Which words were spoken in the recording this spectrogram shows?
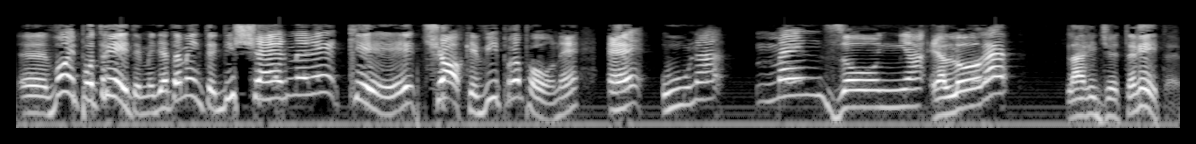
eh, voi potrete immediatamente discernere che ciò che vi propone è una menzogna e allora la rigetterete,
